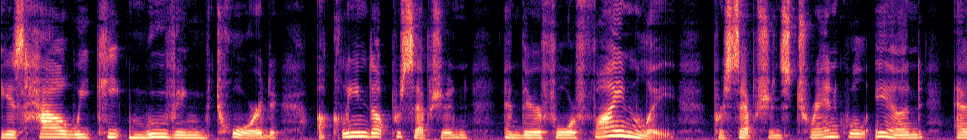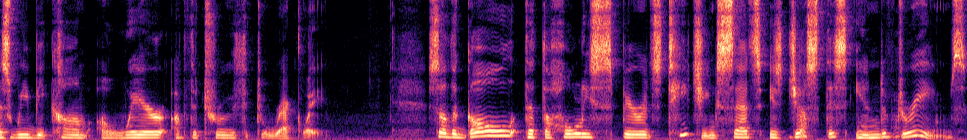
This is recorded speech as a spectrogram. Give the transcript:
is how we keep moving toward a cleaned up perception, and therefore finally perception's tranquil end as we become aware of the truth directly. So, the goal that the Holy Spirit's teaching sets is just this end of dreams.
